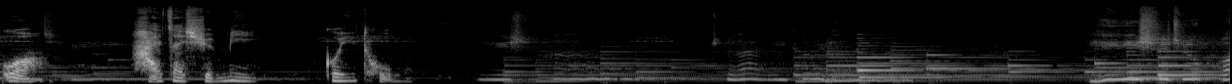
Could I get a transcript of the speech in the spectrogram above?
我还在寻觅归途。一世只怀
